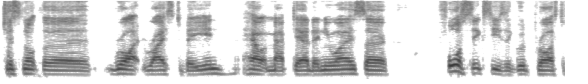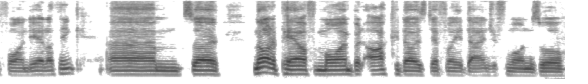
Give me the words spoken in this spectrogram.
just not the right race to be in, how it mapped out anyway. So 460 is a good price to find out, I think. Um, so not a power for mine, but Arcado is definitely a danger for mine as well.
